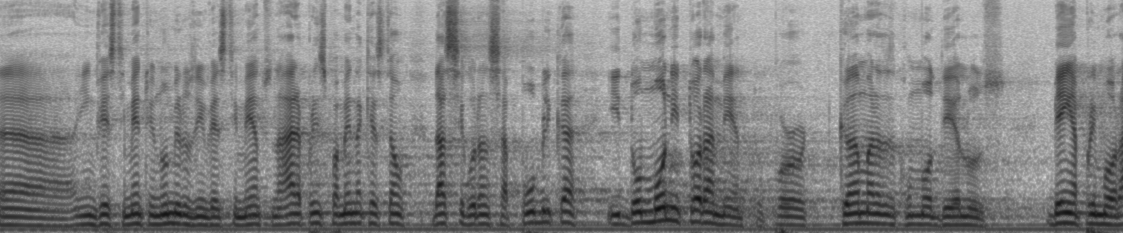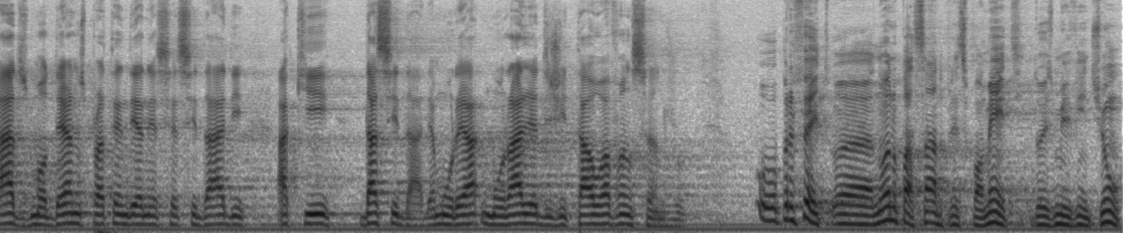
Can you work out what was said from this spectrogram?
uh, investimento, inúmeros investimentos na área, principalmente na questão da segurança pública e do monitoramento por câmaras com modelos bem aprimorados, modernos, para atender a necessidade aqui da cidade. A muralha, digital avançando, Ju. Prefeito, uh, no ano passado, principalmente, 2021, uh,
